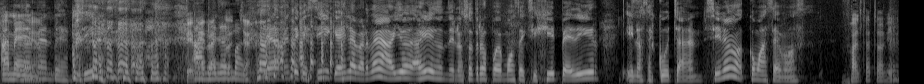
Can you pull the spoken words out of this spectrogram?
Amén. Realmente, sí. Amén, hermano. Claramente que sí, que es la verdad. Ahí, ahí es donde nosotros podemos exigir, pedir y nos escuchan. Si no, ¿cómo hacemos? ¿Falta todavía?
